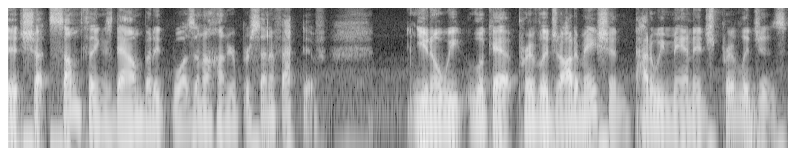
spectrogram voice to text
it shut some things down, but it wasn't 100% effective. You know, we look at privileged automation. How do we manage privileges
